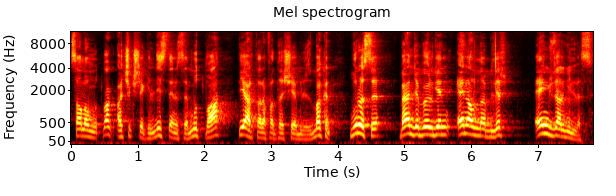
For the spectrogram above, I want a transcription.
Salon mutfak açık şekilde istenirse mutfağı diğer tarafa taşıyabiliriz. Bakın burası bence bölgenin en alınabilir, en güzel villası.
